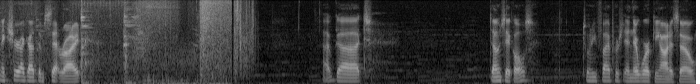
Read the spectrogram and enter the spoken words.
Make sure I got them set right. I've got stone sickles, 25%, and they're working on it. So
